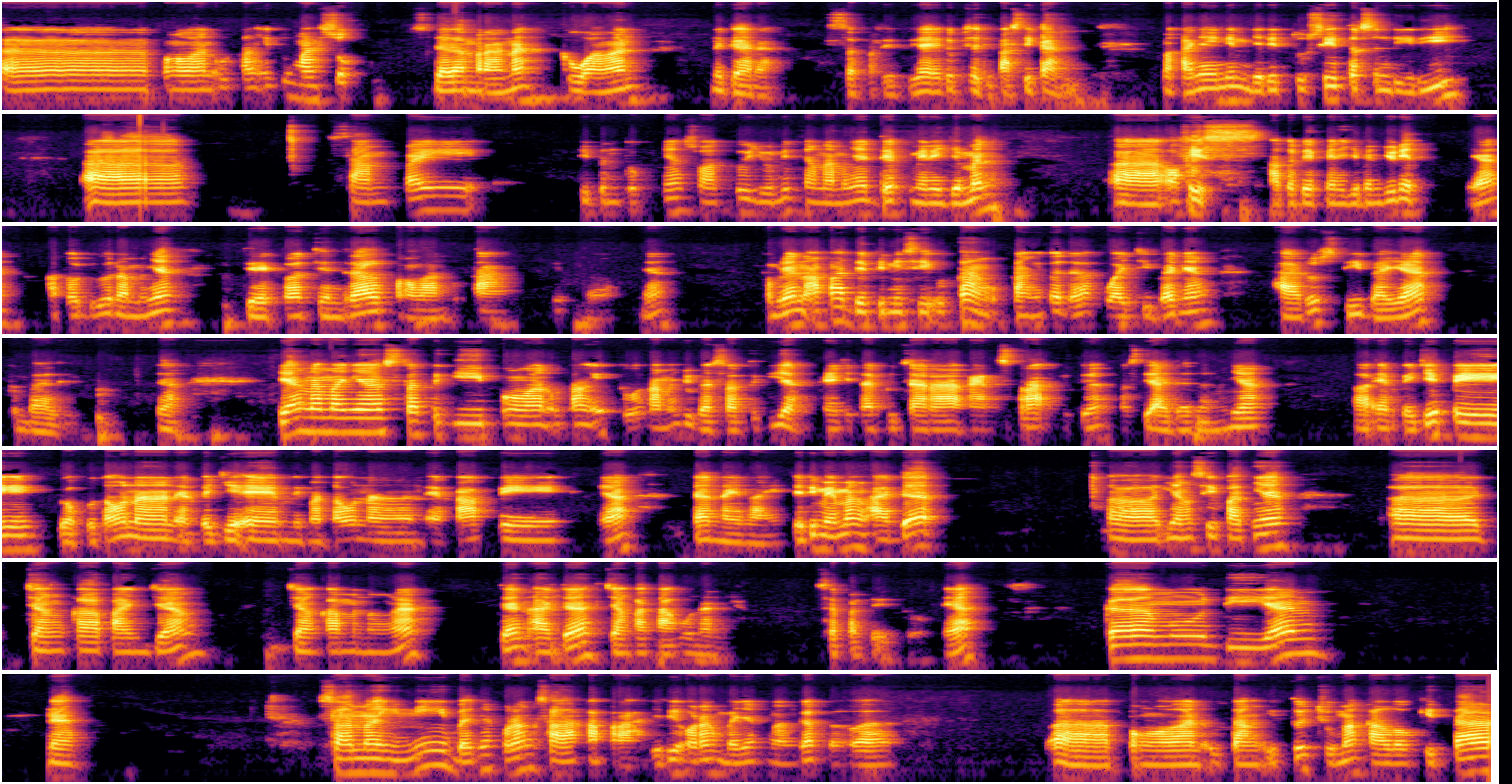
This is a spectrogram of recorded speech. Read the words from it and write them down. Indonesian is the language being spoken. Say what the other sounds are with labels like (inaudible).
uh, pengelolaan utang itu masuk dalam ranah keuangan negara seperti itu ya itu bisa dipastikan makanya ini menjadi tusi tersendiri uh, sampai dibentuknya suatu unit yang namanya debt management uh, office atau debt management unit ya atau dulu namanya Direktorat Jenderal Pengelolaan Utang gitu ya. Kemudian apa definisi utang? Utang itu adalah kewajiban yang harus dibayar kembali. Nah, yang namanya strategi pengelolaan utang itu namanya juga strategi ya. Kayak kita bicara Renstra gitu ya, pasti ada namanya uh, RPJP 20 tahunan, RPJM 5 tahunan, RKP ya dan lain-lain. Jadi memang ada uh, yang sifatnya uh, jangka panjang, jangka menengah, dan ada jangka tahunan. Seperti itu ya. Kemudian, nah, selama ini banyak orang salah kaprah. Jadi orang banyak menganggap bahwa uh, pengelolaan utang itu cuma kalau kita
